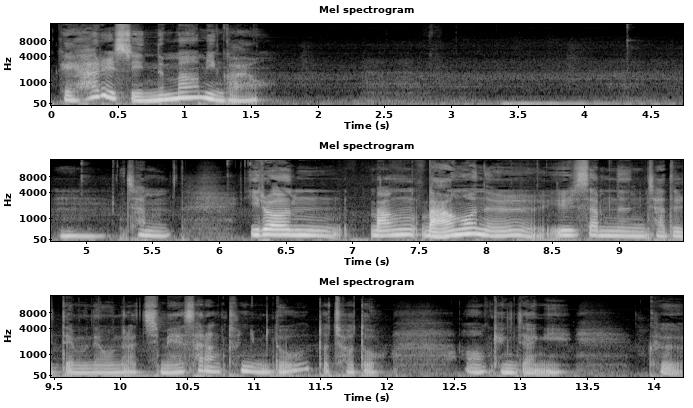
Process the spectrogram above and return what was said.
그게 헤아릴 수 있는 마음인가요? 음, 참 이런 망, 망언을 일삼는 자들 때문에 오늘 아침에 사랑투님도 또 저도 어, 굉장히 그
